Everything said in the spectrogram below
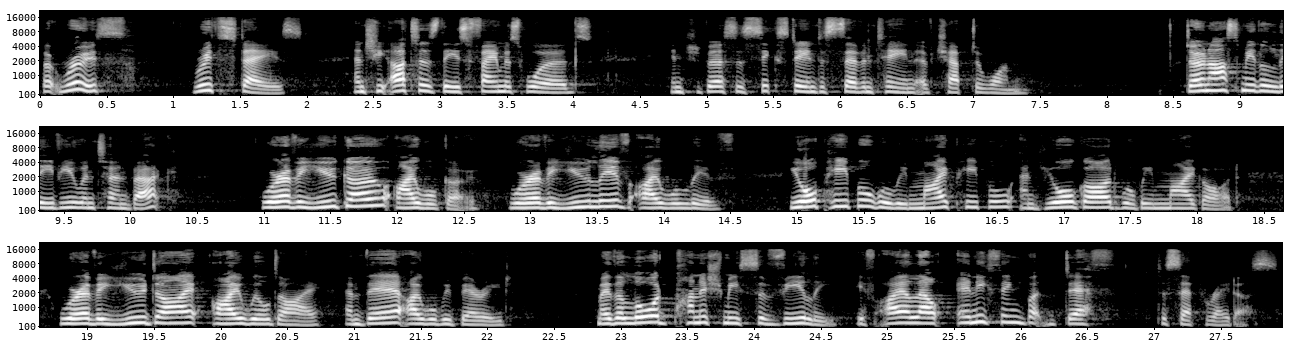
But Ruth, Ruth stays and she utters these famous words in verses 16 to 17 of chapter 1. Don't ask me to leave you and turn back. Wherever you go, I will go. Wherever you live, I will live. Your people will be my people, and your God will be my God. Wherever you die, I will die, and there I will be buried. May the Lord punish me severely if I allow anything but death to separate us.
